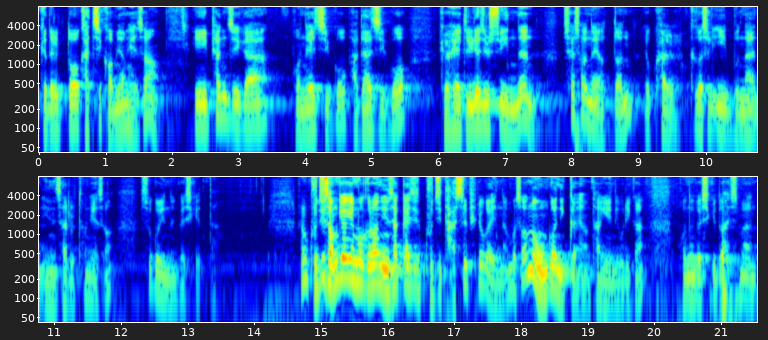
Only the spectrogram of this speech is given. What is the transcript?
그들을 또 같이 거명해서 이 편지가 보내지고 받아지고 교회에 들려질 수 있는 최선의 어떤 역할 그것을 이 문안 인사를 통해서 쓰고 있는 것이겠다. 그럼 굳이 성경에 뭐 그런 인사까지 굳이 다 쓸 필요가 있나? 뭐 써놓은 거니까요. 당연히 우리가 보는 것이기도 하지만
